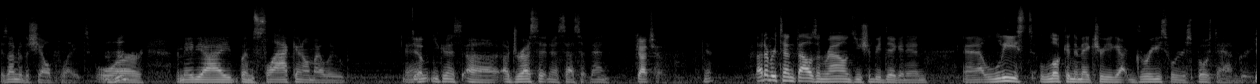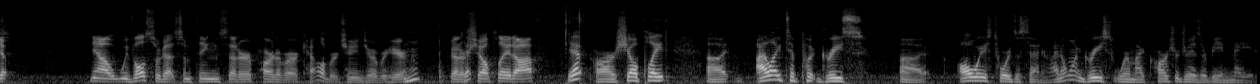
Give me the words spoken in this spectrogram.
is under the shell plate, mm-hmm. or mm-hmm. maybe I am slacking on my lube. And yep. you can uh, address it and assess it then. Gotcha. Yeah. About every 10,000 rounds, you should be digging in and at least looking to make sure you got grease where you're supposed to have grease. Yep. Now, we've also got some things that are part of our caliber change over here. Mm-hmm. We've got our yep. shell plate off. Yep, our shell plate. Uh, I like to put grease uh, always towards the center. I don't want grease where my cartridges are being made.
